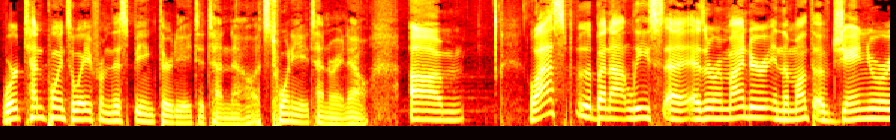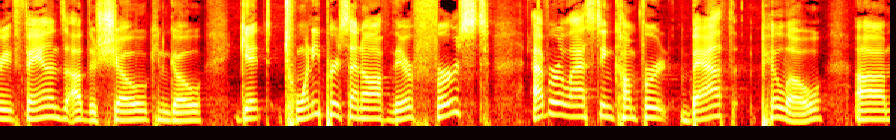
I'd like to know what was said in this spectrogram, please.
we're 10 points away from this being 38 to 10 now. It's 28 10 right now. Um, last but not least, uh, as a reminder, in the month of January, fans of the show can go get 20% off their first everlasting comfort bath pillow um,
